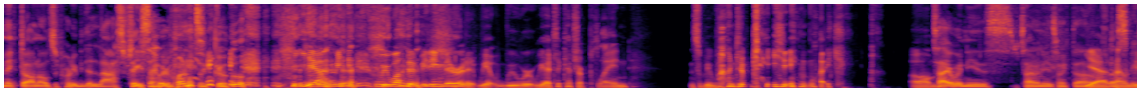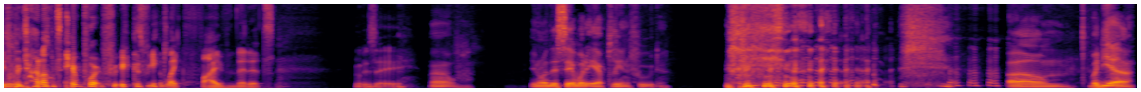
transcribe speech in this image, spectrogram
McDonald's would probably be the last place I would want to go. yeah, we we wound up eating there, and we we were we had to catch a plane, and so we wound up eating like um Taiwanese Taiwanese McDonald's. yeah that's Taiwanese cool. McDonald's airport food because we had like five minutes. It was a Oh, you know what they say about airplane food. um, but yeah,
